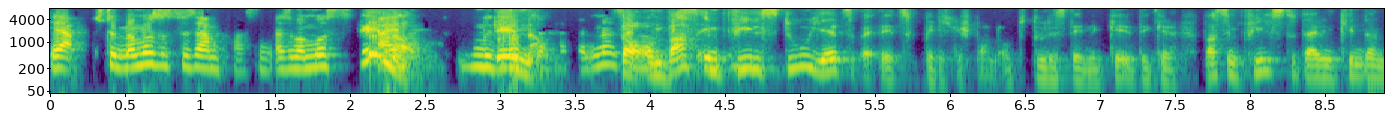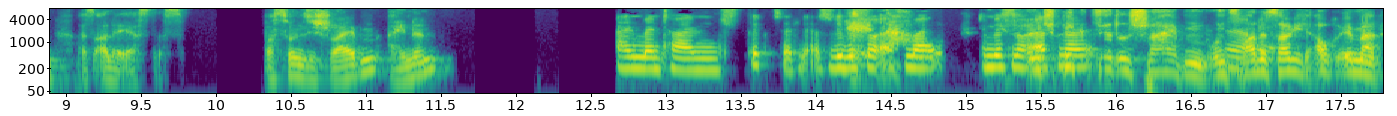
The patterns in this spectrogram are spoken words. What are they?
ja, stimmt, man muss es zusammenfassen. Also man muss genau, genau. ne? So, und was empfiehlst du jetzt? Jetzt bin ich gespannt, ob du das den, den Kindern. Was empfiehlst du deinen Kindern als allererstes? Was sollen sie schreiben? Einen? Einen mentalen Spickzettel. Also die müssen erstmal die müssen einen Spickzettel schreiben. Und ja, zwar, das sage ich auch immer,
